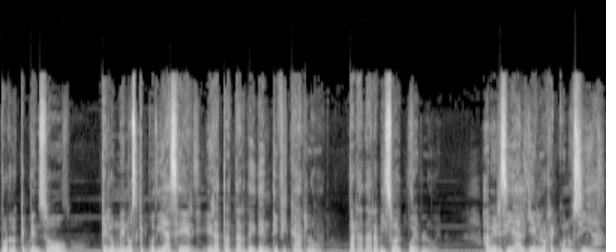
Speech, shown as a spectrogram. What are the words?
por lo que pensó que lo menos que podía hacer era tratar de identificarlo para dar aviso al pueblo, a ver si alguien lo reconocía.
